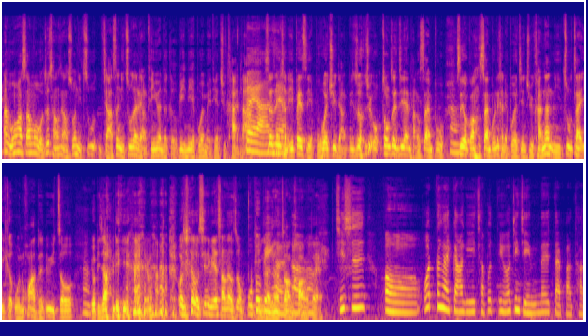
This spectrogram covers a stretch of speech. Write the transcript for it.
哎，文化沙漠，我就常想说，你住假设你住在两厅院的隔壁，你也不会每天去看的，对啊，甚至你可能一辈子也不会去两，你只有去中正纪念堂散步，自由广场散步，你肯定不会进去看。那你住在一个文化的绿洲，有比较厉害吗？我觉得我心里面常常有这种不平衡的状况，对。其实。呃，我等来嘉义差不多，因为我之前在台北读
